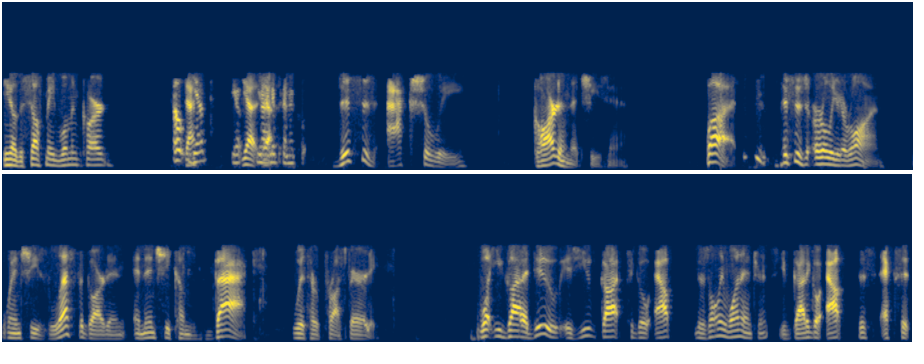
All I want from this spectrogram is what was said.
You know, the self-made woman card. Oh, That's, yep, yep. Yeah, Nine yeah. of Pentacles. This is actually garden that she's in. But this is earlier on when she's left the garden and then she comes back with her prosperity what you got to do is you've got to go out. There's only one entrance. You've got to go out this exit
